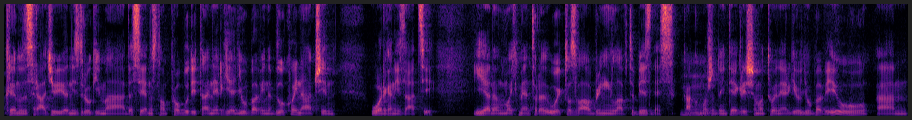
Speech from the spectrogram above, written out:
krenu da srađuju jedni s drugima, da se jednostavno probudi ta energija ljubavi na bilo koji način u organizaciji. I jedan od mojih mentora uvek to zvao bringing love to business. Kako mm. možemo da integrišemo tu energiju ljubavi u, um,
